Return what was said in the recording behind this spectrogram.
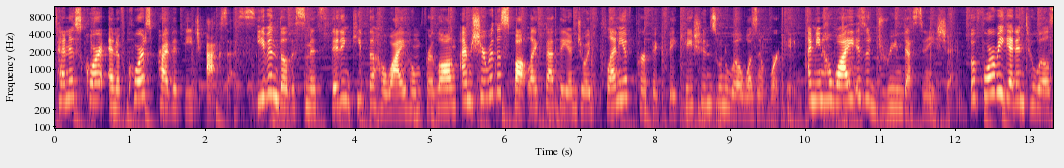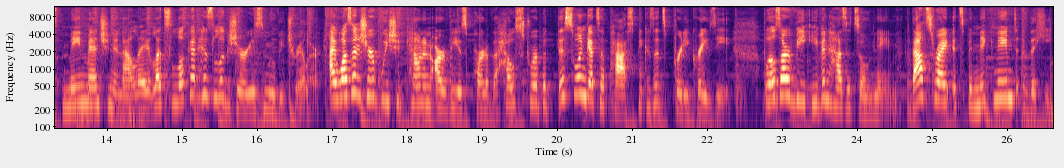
tennis court, and of course private beach access. Even though the Smiths didn't keep the Hawaii home for long, I'm sure with a spot like that they enjoyed plenty of perfect vacations when Will wasn't working. I mean, Hawaii is a dream destination. Before we get into Will's main mansion in LA, let's look at his luxurious movie trailer. I wasn't sure if we should count an RV as part of the house tour, but this one gets a pass because it's pretty crazy. Will's RV even has its own name. That's right, it's been nicknamed The Heat.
